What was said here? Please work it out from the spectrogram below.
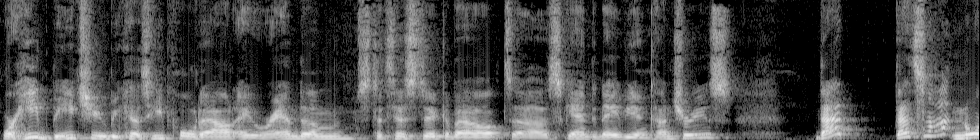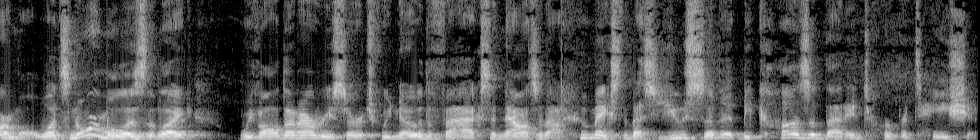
where he beat you because he pulled out a random statistic about uh, Scandinavian countries. That that's not normal. What's normal is that like we've all done our research, we know the facts, and now it's about who makes the best use of it because of that interpretation.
